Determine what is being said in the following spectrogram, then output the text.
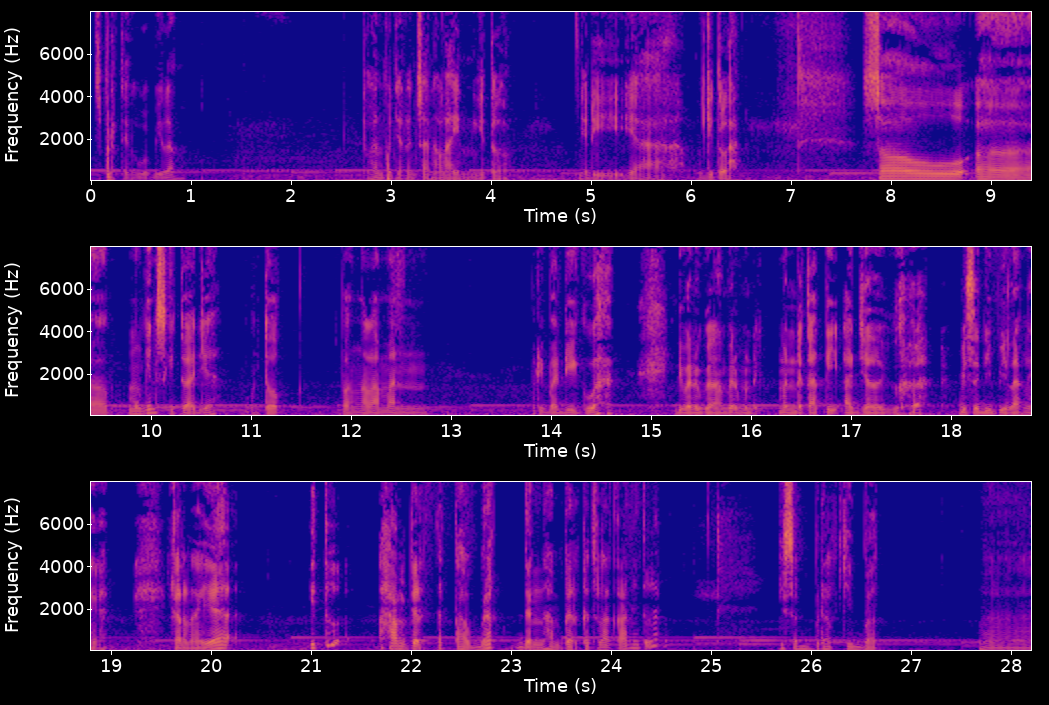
seperti yang gue bilang Tuhan punya rencana lain gitu. Loh jadi ya begitulah. So uh, mungkin segitu aja untuk pengalaman pribadi gue di mana gue hampir mendekati ajal gue bisa dibilang ya. Karena ya itu hampir ketabrak dan hampir kecelakaan itu kan bisa berakibat uh,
